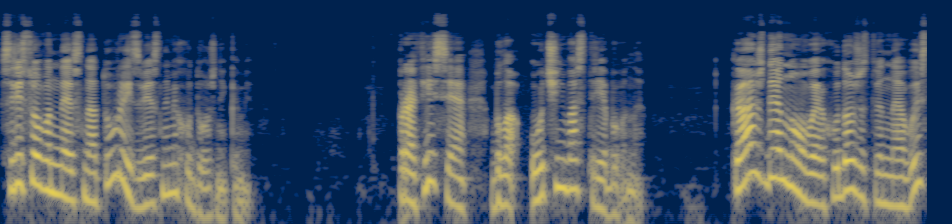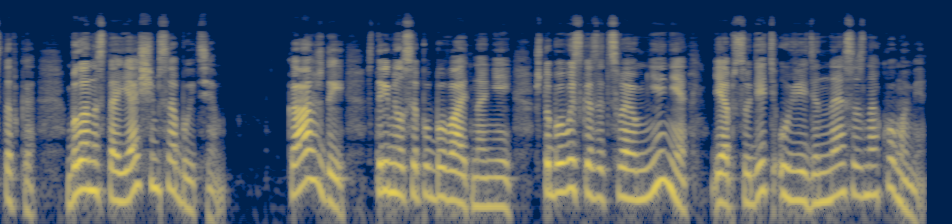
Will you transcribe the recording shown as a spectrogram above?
срисованные с натуры известными художниками. Профессия была очень востребована. Каждая новая художественная выставка была настоящим событием. Каждый стремился побывать на ней, чтобы высказать свое мнение и обсудить увиденное со знакомыми.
